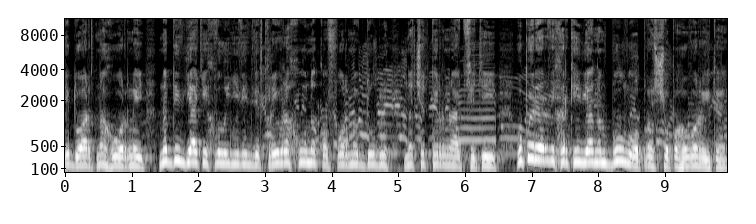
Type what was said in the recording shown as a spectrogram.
Едуард Нагорний. На дев'ятій хвилині він відкрив рахунок, оформив дубль на 14-й. У перерві харків'янам було про що поговорити.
